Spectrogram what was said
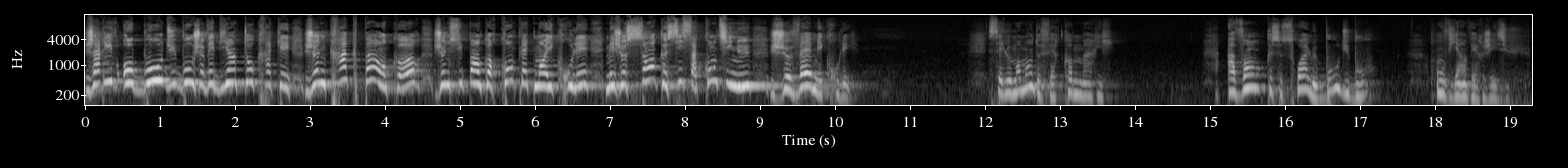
J'arrive au bout du bout, je vais bientôt craquer. Je ne craque pas encore, je ne suis pas encore complètement écroulé, mais je sens que si ça continue, je vais m'écrouler. C'est le moment de faire comme Marie avant que ce soit le bout du bout, on vient vers Jésus.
